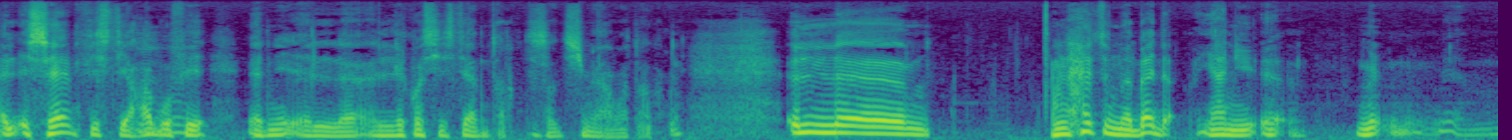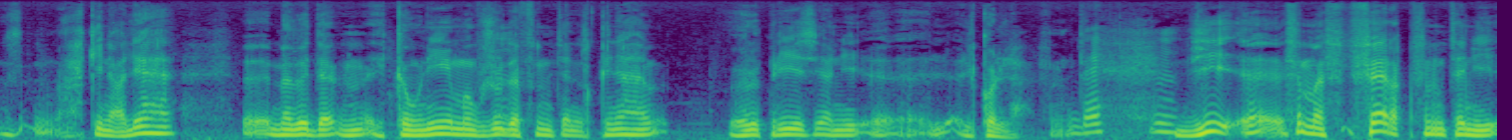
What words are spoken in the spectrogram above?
الإسهام في استيعابه في يعني الـ écosystème نتاع الاقتصاد الاجتماعي والتضامني من حيث المبادئ يعني حكينا عليها مبادئ كونية موجودة فهمتني لقيناها reprises يعني الكلها دي ثم فارق فهمتني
